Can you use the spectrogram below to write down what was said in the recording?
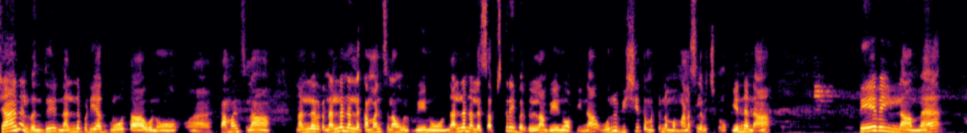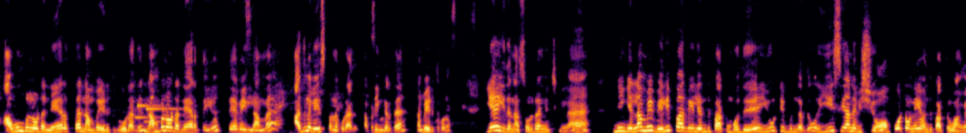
சேனல் வந்து நல்லபடியாக க்ரோத் ஆகணும். கமெண்ட்ஸ்லாம் நல்ல நல்ல நல்ல கமெண்ட்ஸ் எல்லாம் உங்களுக்கு வேணும். நல்ல நல்ல சப்ஸ்கிரைபர்கள்லாம் வேணும் அப்படின்னா ஒரு விஷயத்த மட்டும் நம்ம மனசில் வச்சுக்கணும். என்னன்னா தேவையில்லாமல் அவங்களோட நேரத்தை நம்ம எடுத்துக்க கூடாது. நம்மளோட நேரத்தையும் தேவையில்லாமல் அதில் வேஸ்ட் பண்ணக்கூடாது. அப்படிங்கிறத நம்ம எடுத்துக்கணும். ஏன் இதை நான் சொல்கிறேன்னு வச்சுங்களேன் நீங்க எல்லாமே வெளிப்பார்வையில இருந்து பார்க்கும்போது யூடியூப்ங்கிறது ஒரு ஈஸியான விஷயம். போட்டோன்னே வந்து பார்த்துருவாங்க.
